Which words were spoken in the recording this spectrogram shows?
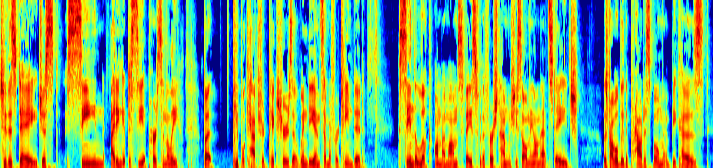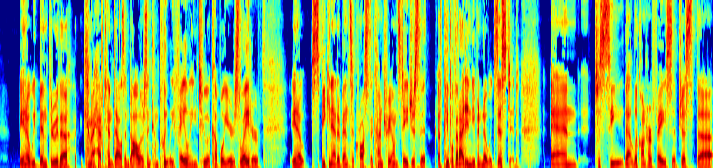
to this day, just seeing, I didn't get to see it personally, but people captured pictures that Wendy and some of her team did. Seeing the look on my mom's face for the first time when she saw me on that stage was probably the proudest moment because you know, we'd been through the can I have $10,000 and completely failing to a couple years later, you know, speaking at events across the country on stages that of people that I didn't even know existed. And to see that look on her face of just the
